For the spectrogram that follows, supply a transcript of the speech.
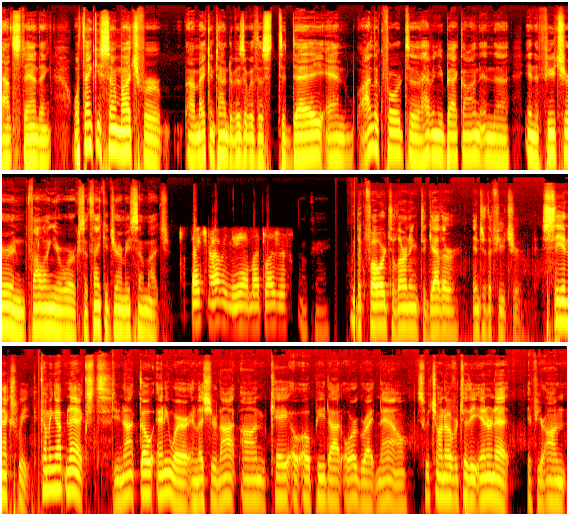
Outstanding. Well, thank you so much for uh, making time to visit with us today, and I look forward to having you back on in the in the future and following your work. So, thank you, Jeremy, so much. Thanks for having me. Yeah, my pleasure. Okay. We look forward to learning together into the future. See you next week. Coming up next, do not go anywhere unless you're not on koop.org right now. Switch on over to the internet if you're on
